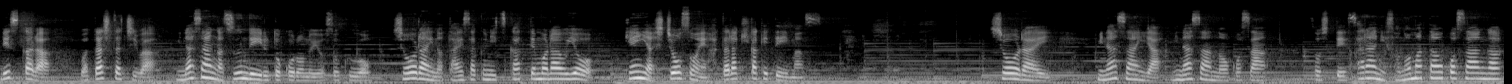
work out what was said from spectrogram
ですから私たちは皆さんが住んでいるところの予測を将来の対策に使ってもらうよう県や市町村へ働きかけています。将来皆さんや皆さんのお子さん、そしてさらにそのまたお子さんが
